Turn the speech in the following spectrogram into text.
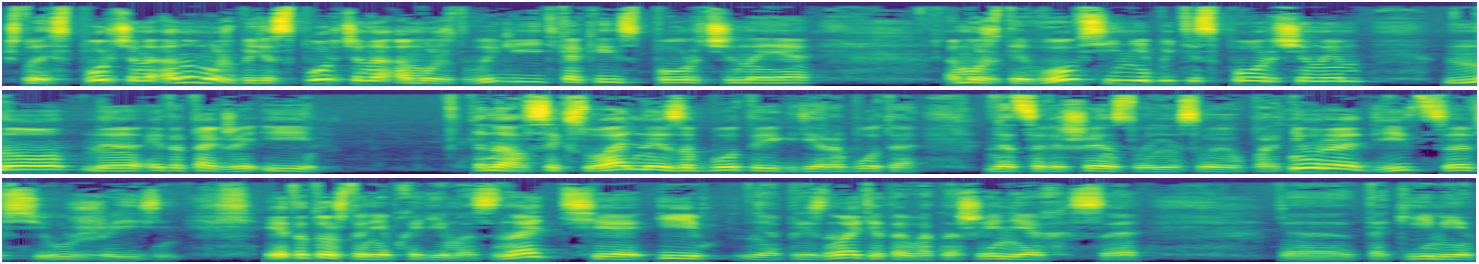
что испорчено. Оно может быть испорчено, а может выглядеть как испорченное, а может и вовсе не быть испорченным, но это также и канал «Сексуальные заботы», где работа над совершенствованием своего партнера длится всю жизнь. Это то, что необходимо знать э, и э, признавать это в отношениях с э, такими,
